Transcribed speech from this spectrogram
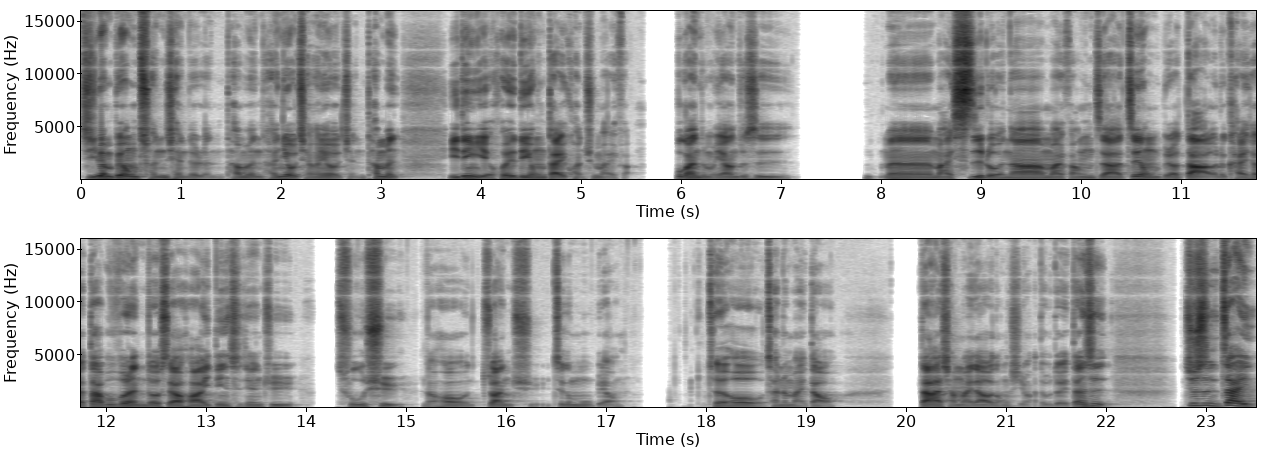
即便不用存钱的人，他们很有钱很有钱，他们一定也会利用贷款去买房。不管怎么样，就是。嗯，买四轮啊，买房子啊，这种比较大额的开销，大部分人都是要花一定时间去储蓄，然后赚取这个目标，最后才能买到大家想买到的东西嘛，对不对？但是就是在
